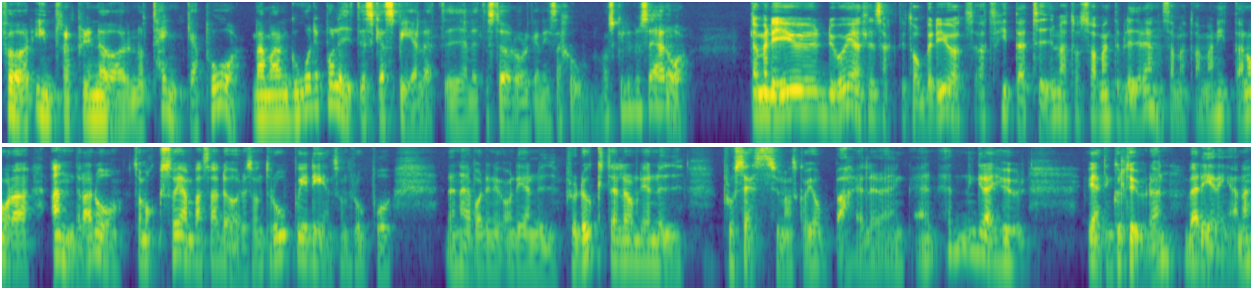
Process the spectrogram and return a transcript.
för intraprenören att tänka på när man går det politiska spelet i en lite större organisation. Vad skulle du säga då? Ja, men det är ju, du har ju egentligen sagt det Tobbe, det är ju att, att hitta ett team, att, så att man inte blir ensam, att man hittar några andra då som också är ambassadörer, som tror på idén, som tror på den här, vad det nu, om det är en ny produkt eller om det är en ny process hur man ska jobba eller en, en, en grej hur, egentligen kulturen, värderingarna.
